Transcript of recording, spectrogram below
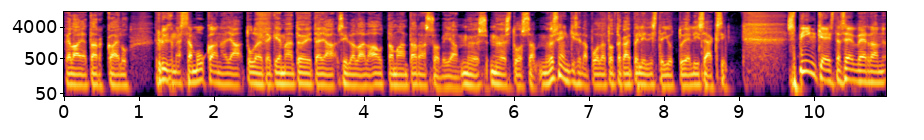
pelaajatarkkailuryhmässä mukana ja tulee tekemään töitä ja sillä lailla auttamaan Tarassovia myös, myös tuossa, myös henkisellä puolella, totta kai pelillisten juttujen lisäksi. Spinkeistä sen verran,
